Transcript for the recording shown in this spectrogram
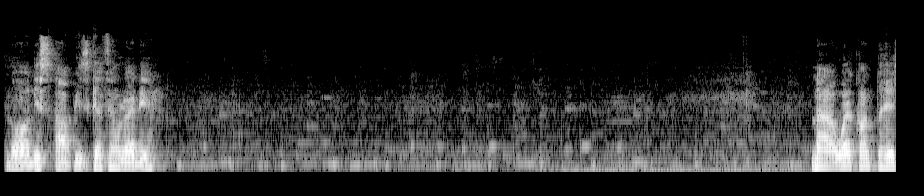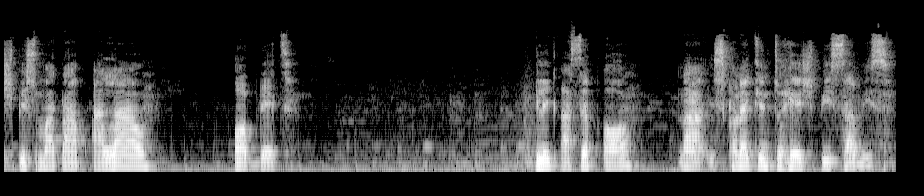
No this app is getting ready Now, welcome to HP Smart App. Allow update. Click accept all. Now it's connecting to HP service.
